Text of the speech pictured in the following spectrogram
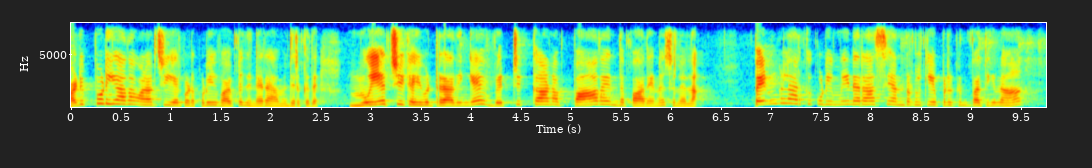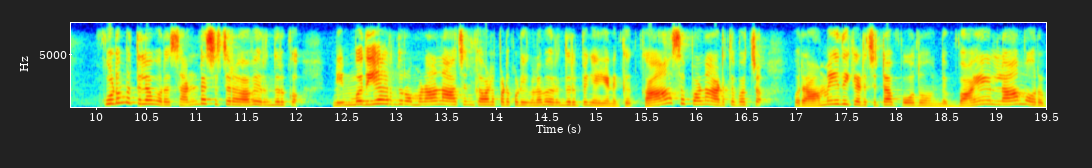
படிப்படியாக வளர்ச்சி ஏற்படக்கூடிய வாய்ப்பு இந்த நேரம் அமைஞ்சிருக்குது முயற்சி கைவிட்டுறாதீங்க. வெற்றிக்கான பாதை இந்த பாதைன்னு சொல்லலாம். பெண்களா இருக்கக்கூடிய மீனராசி அன்பர்களுக்கு எப்படி இருக்குன்னு பார்த்தீங்கன்னா குடும்பத்தில் ஒரு சண்டை சச்சரவாகவே இருந்திருக்கும். நிம்மதியாக இருந்து ரொம்ப நாள் ஆச்சுன்னு கவலைப்படக்கூடியவங்களும் இருந்திருப்பீங்க. எனக்கு காசு பணம் அடுத்த பட்சம். ஒரு அமைதி கிடைச்சிட்டா போதும். இந்த பயம் இல்லாமல் ஒரு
